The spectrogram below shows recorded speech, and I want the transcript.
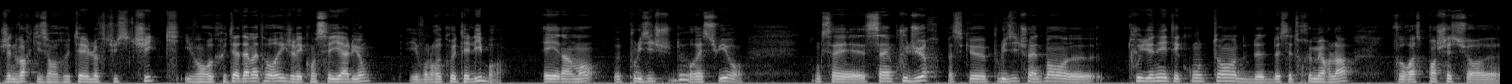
Je viens de voir qu'ils ont recruté Loftus Cheek. Ils vont recruter Adama Traoré que j'avais conseillé à Lyon. Ils vont le recruter libre. Et normalement, Pulisic devrait suivre. Donc c'est un coup dur parce que Pulisic, honnêtement, euh, tout Lyonnais était content de, cette rumeur-là. Il faudra se pencher sur, euh,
